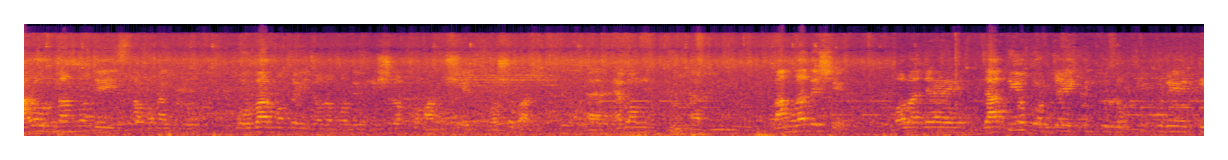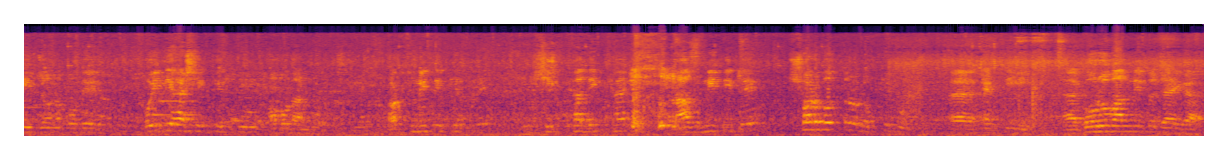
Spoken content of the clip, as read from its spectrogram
আরও অন্যান্য যে স্থাপনাগুলো করবার মতো এই জনপদের ত্রিশ লক্ষ মানুষের বসবাস এবং আহ, বাংলাদেশের বলা যায় জাতীয় পর্যায়ে কিন্তু লক্ষ্মীপুরের এই জনপদের ঐতিহাসিক কিন্তু অবদান রয়েছে। অর্থনীতির ক্ষেত্রে, শিক্ষা দীক্ষায়, রাজনীতিতে সর্বত্র লক্ষ্মীপুর একটি গৌরবান্বিত জায়গায়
